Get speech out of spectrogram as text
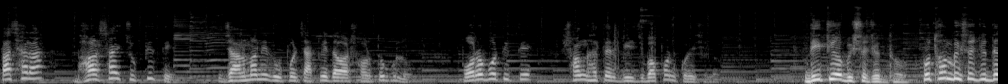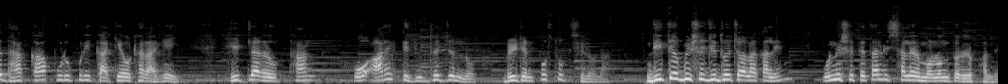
তাছাড়া ভার্সাই চুক্তিতে জার্মানির উপর চাপিয়ে দেওয়া শর্তগুলো পরবর্তীতে সংঘাতের বীজ বপন করেছিল। দ্বিতীয় বিশ্বযুদ্ধ। প্রথম বিশ্বযুদ্ধের ধাক্কা পুরোপুরি কাটিয়ে ওঠার আগেই হিটলারের উত্থান ও আরেকটি যুদ্ধের জন্য ব্রিটেন প্রস্তুত ছিল না। দ্বিতীয় বিশ্বযুদ্ধ চলাকালীন উনিশশো তেতাল্লিশ সালের মনন্তরের ফলে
